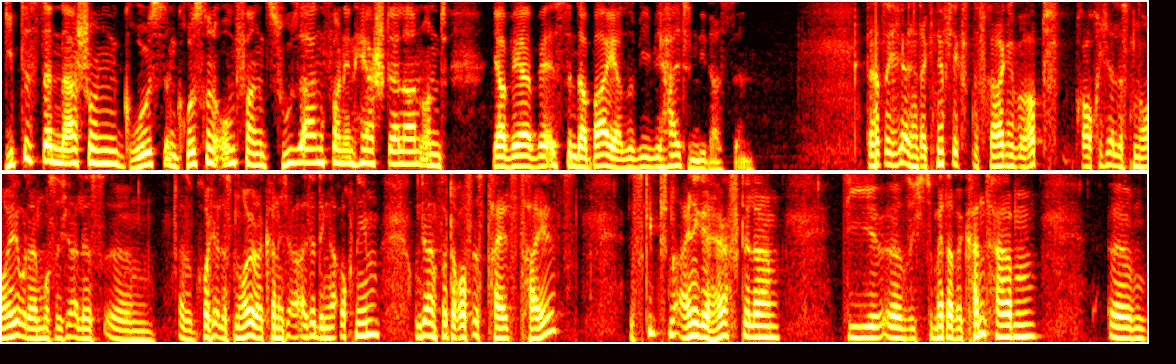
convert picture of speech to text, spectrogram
Gibt es denn da schon größ im größeren Umfang Zusagen von den Herstellern und ja, wer, wer ist denn dabei? Also wie, wie halten die das denn? Tatsächlich eine der kniffligsten Fragen überhaupt. Brauche ich alles neu oder muss ich alles, ähm, also brauche ich alles neu oder kann ich alte Dinge auch nehmen? Und die Antwort darauf ist teils, teils. Es gibt schon einige Hersteller, die äh, sich zu Meta bekannt haben. Ähm,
